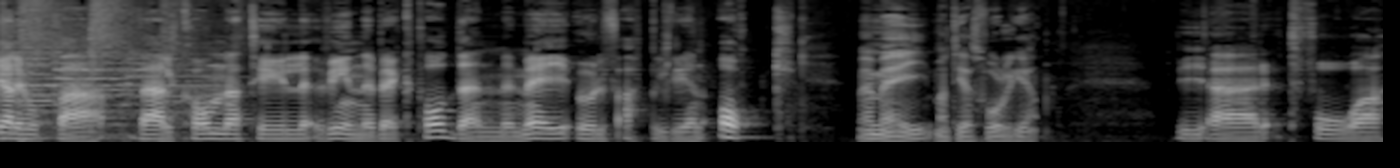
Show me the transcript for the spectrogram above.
Hej allihopa! Välkomna till Winnerbäckpodden med mig Ulf Appelgren och Med mig, Mattias Folgren. vi är två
